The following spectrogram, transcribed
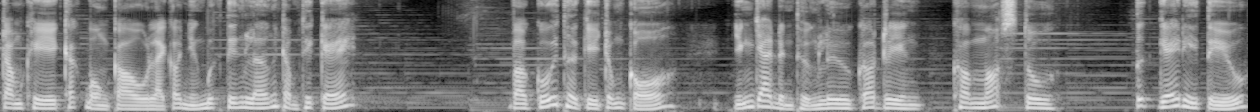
trong khi các bồn cầu lại có những bước tiến lớn trong thiết kế. Vào cuối thời kỳ Trung Cổ, những gia đình thượng lưu có riêng commode stool, tức ghế đi tiểu,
